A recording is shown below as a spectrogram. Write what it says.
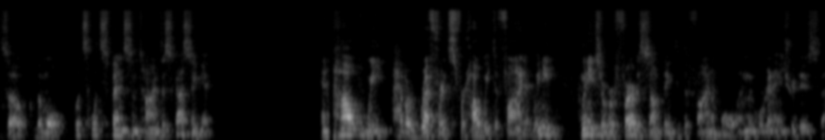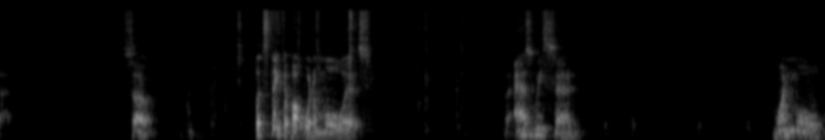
So the mole. Let's let's spend some time discussing it and how we have a reference for how we define it. We need we need to refer to something to define a mole, and we, we're going to introduce that. So let's think about what a mole is. So as we said, one mole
